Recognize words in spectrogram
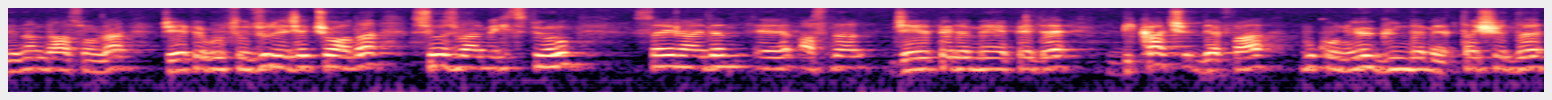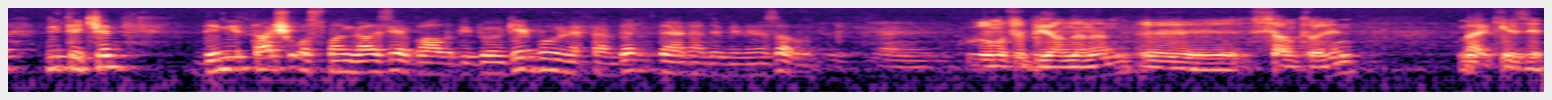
Aydın'dan daha sonra CHP Grup Sözcüsü Recep Çoğan'a söz vermek istiyorum. Sayın Aydın e, aslında CHP'de MHP'de birkaç defa bu konuyu gündeme taşıdı. Nitekim Demirtaş Osman Gazi'ye bağlı bir bölge. Buyurun efendim değerlendirmelerinizi alalım. Yani kurulması planlanan e, santralin merkezi.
